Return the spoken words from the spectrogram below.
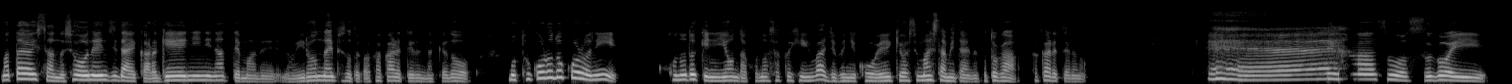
う、又吉さんの少年時代から芸人になってまでのいろんなエピソードが書かれてるんだけど、もうところどころに、この時に読んだこの作品は自分にこう影響しましたみたいなことが書かれてるの。へえ。がそう、すごい、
